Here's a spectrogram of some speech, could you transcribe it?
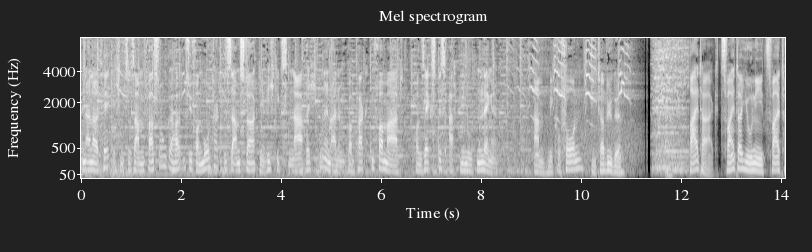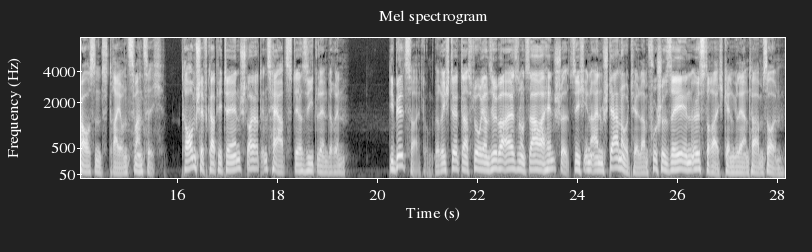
In einer täglichen Zusammenfassung erhalten Sie von Montag bis Samstag die wichtigsten Nachrichten in einem kompakten Format von sechs bis acht Minuten Länge. Am Mikrofon Dieter Büge. Freitag, 2. Juni 2023. Traumschiffkapitän steuert ins Herz der Siedländerin. Die Bild-Zeitung berichtet, dass Florian Silbereisen und Sarah Henschel sich in einem Sternehotel am Fuschelsee in Österreich kennengelernt haben sollen.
